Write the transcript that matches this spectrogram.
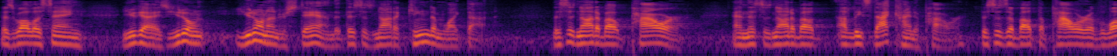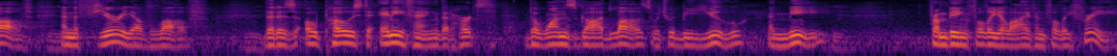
as well as saying, You guys, you don't, you don't understand that this is not a kingdom like that. This is not about power. And this is not about at least that kind of power. This is about the power of love and the fury of love that is opposed to anything that hurts the ones God loves, which would be you and me, from being fully alive and fully free.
